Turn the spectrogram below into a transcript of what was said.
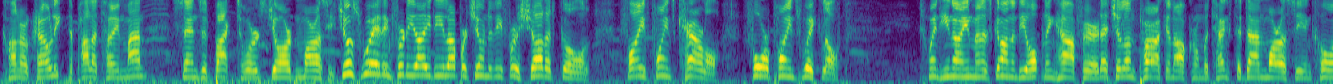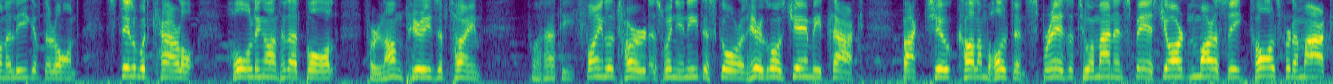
Connor Crowley, the Palatine man, sends it back towards Jordan Morrissey. Just waiting for the ideal opportunity for a shot at goal. Five points Carlow, four points Wicklow. 29 minutes gone in the opening half here Echelon Park in Aughrim with thanks to Dan Morrissey and Kona League of their own. Still with Carlow holding on to that ball for long periods of time. But at the final third is when you need to score. And here goes Jamie Clark. Back to Colm Hulton. Sprays it to a man in space. Jordan Morrissey calls for the mark.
